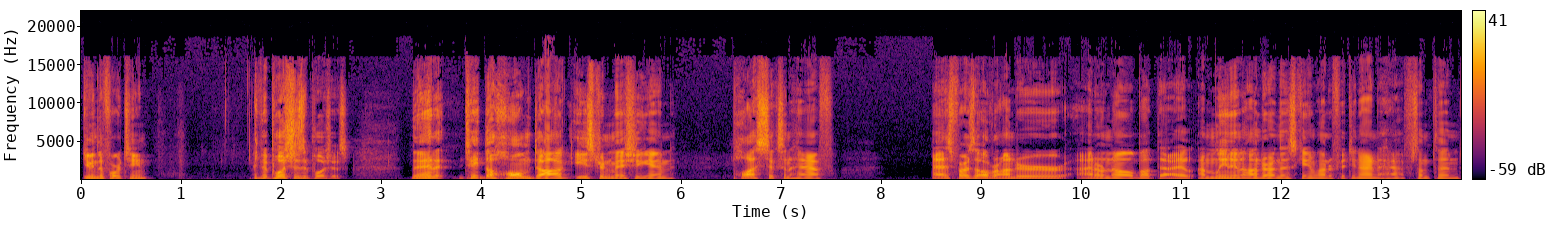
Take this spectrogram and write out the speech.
Give me the 14. If it pushes, it pushes. Then take the home dog, Eastern Michigan, plus six and a half. As far as the over under, I don't know about that. I, I'm leaning under on this game, under 59 and a half. Something,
